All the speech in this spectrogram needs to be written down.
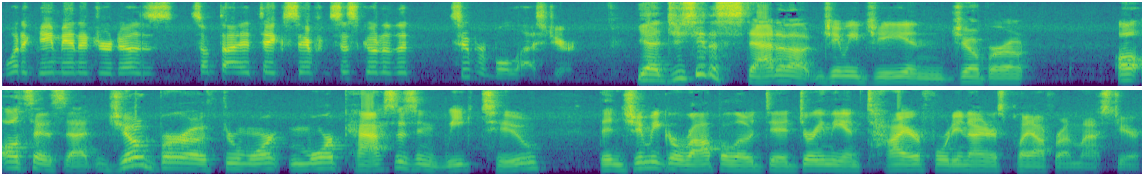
what a game manager does. Sometimes it takes San Francisco to the Super Bowl last year. Yeah, do you see the stat about Jimmy G and Joe Burrow? I'll, I'll say this stat. Joe Burrow threw more more passes in week two than Jimmy Garoppolo did during the entire 49ers playoff run last year.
